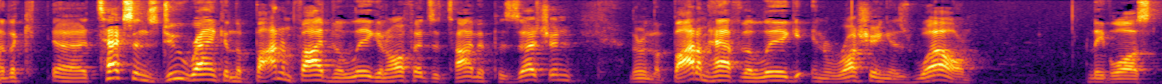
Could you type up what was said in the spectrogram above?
Now the uh, Texans do rank in the bottom five in the league in offensive time of possession. They're in the bottom half of the league in rushing as well. They've lost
